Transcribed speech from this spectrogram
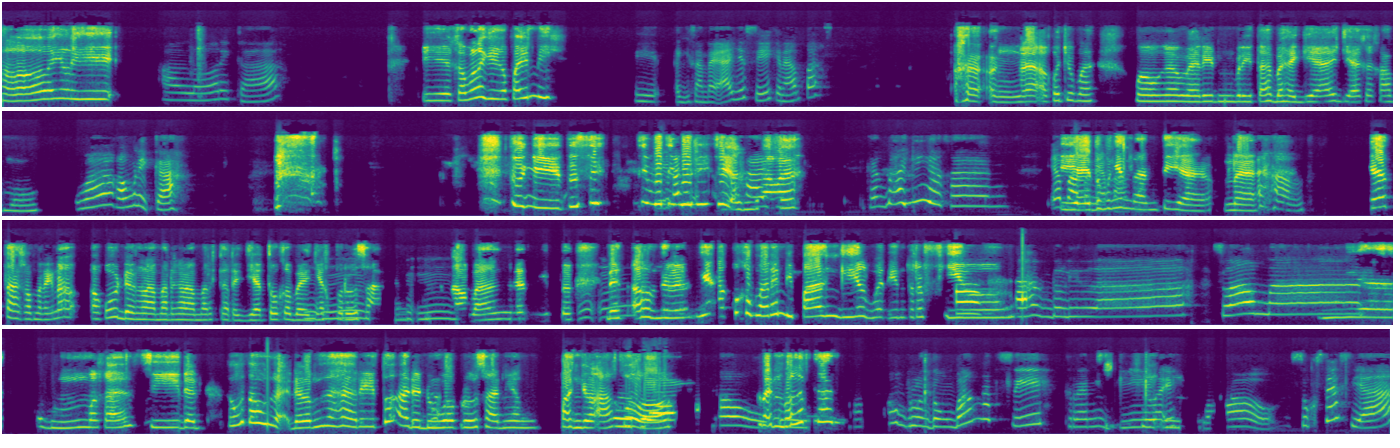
Halo Laili. Halo Rika. Iya, kamu lagi ngapain nih? Ih, lagi santai aja sih. Kenapa? Enggak, aku cuma mau ngabarin berita bahagia aja ke kamu. Wah, kamu nikah? Kok gitu sih? Tiba-tiba kan nikah ya? Enggak lah. Kan bahagia kan? Ya, Iya, itu mungkin apa? nanti ya. Nah, ternyata kemarin nah, aku udah ngelamar-ngelamar kerja tuh ke banyak Mm-mm. perusahaan Mm-mm. terkenal banget gitu. Dan Mm-mm. alhamdulillahnya aku kemarin dipanggil buat interview. Alhamdulillah. Selamat. Iya. Hmm, makasih. Dan kamu tahu nggak, dalam sehari itu ada dua perusahaan yang panggil aku loh. Oh, Keren banget kan? Oh, beruntung banget sih. Keren gila. Wow. Sukses ya.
